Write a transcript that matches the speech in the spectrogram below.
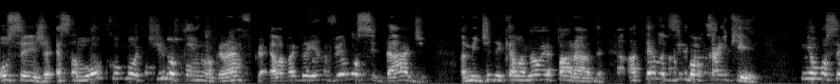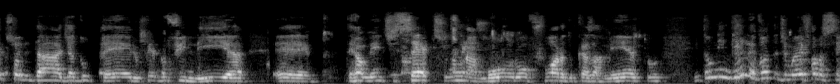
Ou seja, essa locomotiva pornográfica, ela vai ganhando velocidade à medida que ela não é parada. Até ela desembocar em quê? em homossexualidade, adultério, pedofilia, é, realmente sexo no namoro ou fora do casamento. Então ninguém levanta de manhã e fala assim:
